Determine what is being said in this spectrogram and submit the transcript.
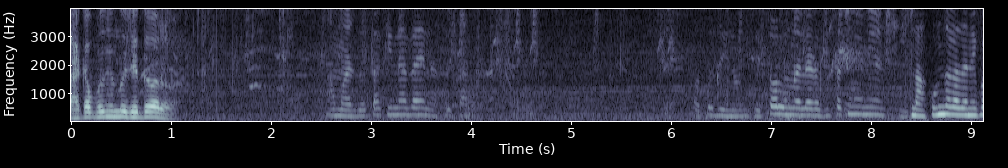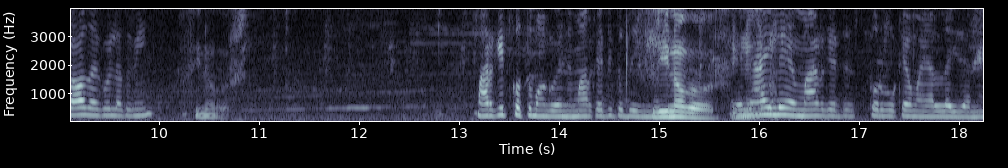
ঢাকা পর্যন্ত যেতে পারো? আমার জুতা কিনা দেয় না জুতা কতদিন হয়েছে চলো না জুতা কিনে নিয়ে আসি। না কোন জায়গা জানি পাওয়া যায় কইলা তুমি? শ্রীনগর। মার্কেট কত মাগো এনে? মার্কেটই তো দেখি শ্রীনগর। নাইলে মার্কেট করব কেমন আল্লাহ জানে।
